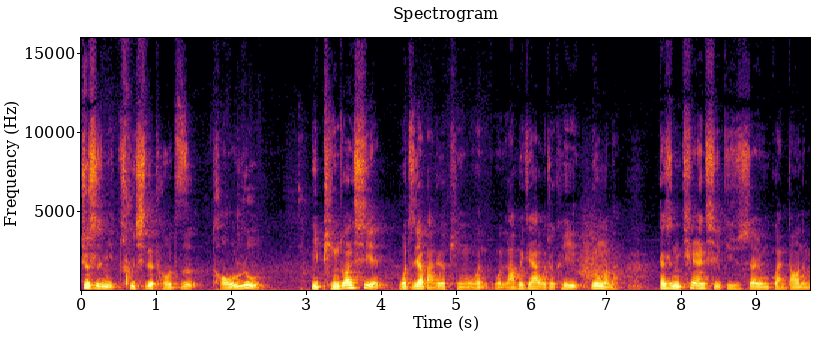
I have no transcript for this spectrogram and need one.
就是你初期的投资投入，你瓶装气，我只要把这个瓶我我拿回家我就可以用了嘛。但是你天然气必须是要用管道的嘛？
